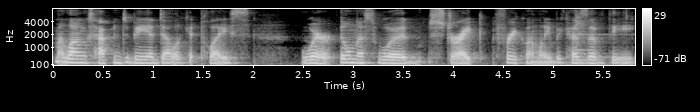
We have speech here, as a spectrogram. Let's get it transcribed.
my lungs happen to be a delicate place where illness would strike frequently because of the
